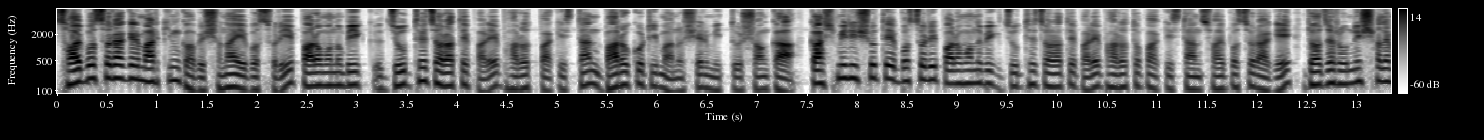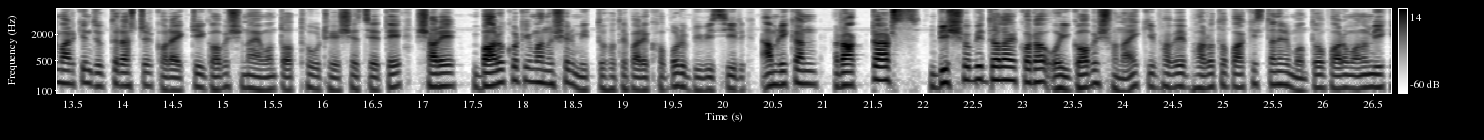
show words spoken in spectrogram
ছয় বছর আগের মার্কিন গবেষণা এবছরই পারমাণবিক যুদ্ধে জড়াতে পারে ভারত, পাকিস্তান, বারো কোটি মানুষের মৃত্যুর সংখ্যা। কাশ্মীর ইস্যুতে এবছরই পারমাণবিক যুদ্ধে জড়াতে পারে ভারত ও পাকিস্তান। ছয় বছর আগে দু হাজার উনিশ সালে মার্কিন যুক্তরাষ্ট্রের করা একটি গবেষণা এমন তথ্য উঠে এসেছে এতে সাড়ে বারো কোটি মানুষের মৃত্যু হতে পারে খবর বিবিসির। আমেরিকান রাক্টার্স বিশ্ববিদ্যালয়ের করা ওই গবেষণায় কীভাবে ভারত ও পাকিস্তানের মতো পারমাণবিক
